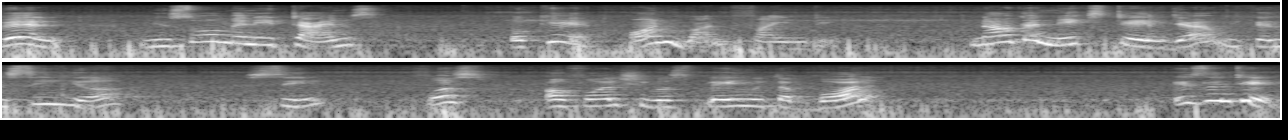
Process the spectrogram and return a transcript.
well, means so many times, okay, on one fine day. Now the next stanza we can see here. See, first of all she was playing with a ball, isn't it?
